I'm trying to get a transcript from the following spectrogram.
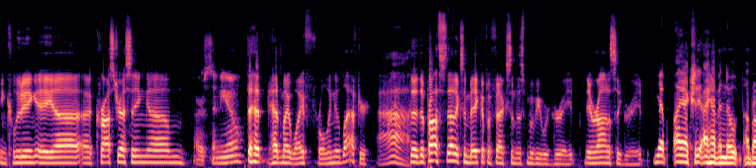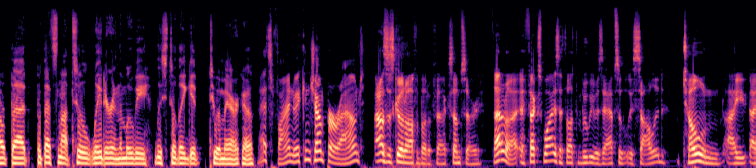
including a, uh, a cross-dressing um, Arsenio. that had my wife rolling with laughter. Ah. The the prosthetics and makeup effects in this movie were great. They were honestly great. Yep, I actually I have a note about that, but that's not till later in the movie, at least till they get to America. That's fine. We can jump around. I was just going off about effects. I'm sorry. I don't know. Effects wise, I thought the movie was absolutely solid. Tone, I I,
